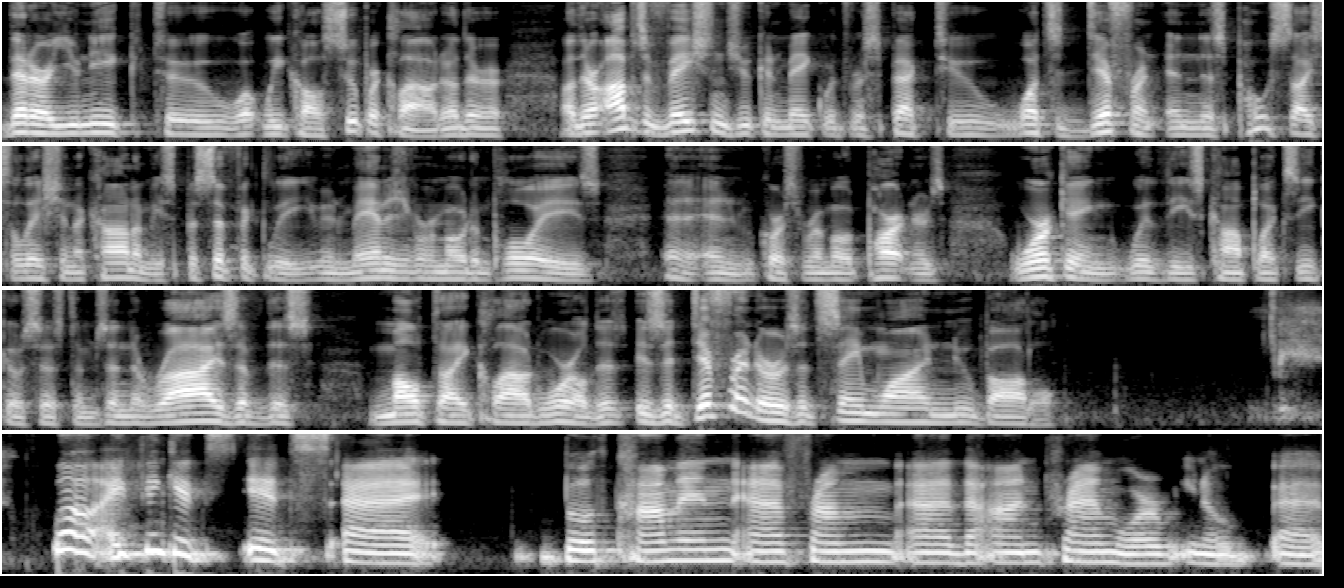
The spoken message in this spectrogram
that are unique to what we call supercloud? Are there, are there observations you can make with respect to what's different in this post-isolation economy, specifically in managing remote employees and, and of course remote partners, working with these complex ecosystems and the rise of this multi-cloud world? Is, is it different or is it same wine, new bottle? Well, I think it's it's uh, both common uh, from uh, the on-prem or you know uh,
